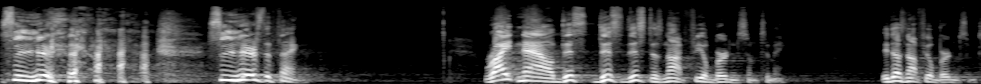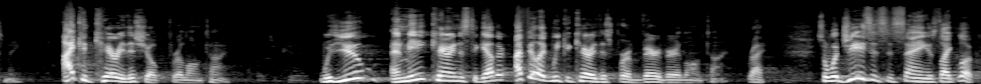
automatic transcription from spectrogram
See here. See, here's the thing. Right now, this, this, this does not feel burdensome to me. It does not feel burdensome to me. I could carry this yoke for a long time. With you and me carrying this together, I feel like we could carry this for a very, very long time, right? So, what Jesus is saying is like, look,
